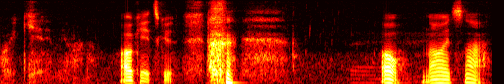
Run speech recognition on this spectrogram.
Are you kidding me right now? Okay, it's good. oh, no, it's not.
